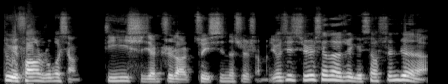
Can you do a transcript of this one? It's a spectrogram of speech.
对方如果想第一时间知道最新的是什么，尤其其实现在这个像深圳啊。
